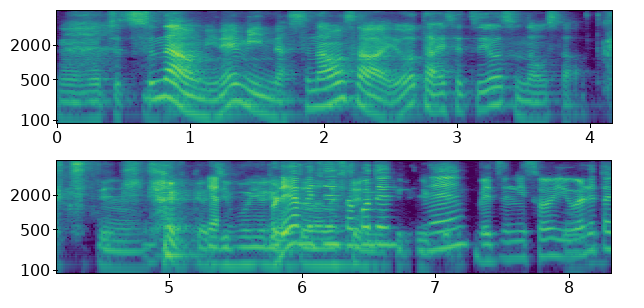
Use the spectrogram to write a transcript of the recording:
もうもうちょっと素直にね、みんな素直さよ、大切よ、素直さ。とか言って、なんか自分より俺は別にそこでね別にそう言われた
